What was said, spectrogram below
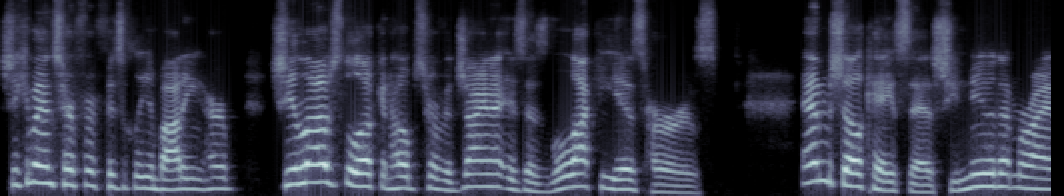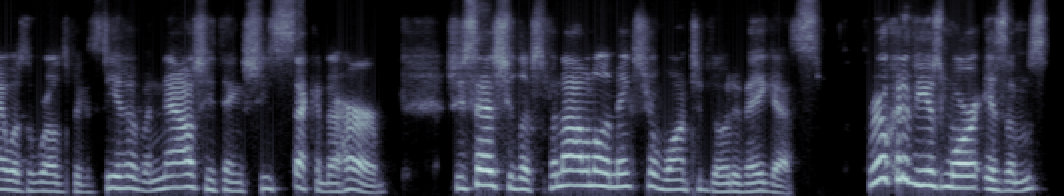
She commends her for physically embodying her. She loves the look and hopes her vagina is as lucky as hers. And Michelle Kay says she knew that Mariah was the world's biggest diva, but now she thinks she's second to her. She says she looks phenomenal and makes her want to go to Vegas. Real could have used more isms.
